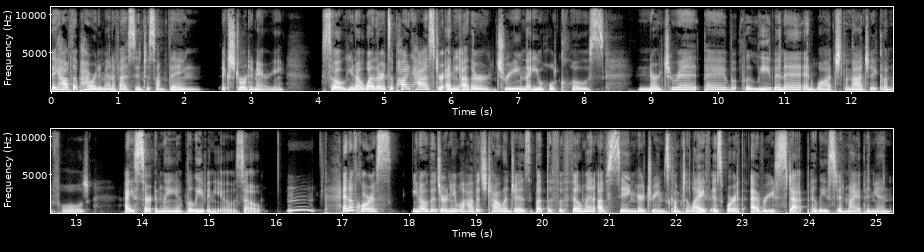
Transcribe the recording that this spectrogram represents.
they have the power to manifest into something extraordinary. So, you know, whether it's a podcast or any other dream that you hold close, nurture it, babe, believe in it, and watch the magic unfold. I certainly believe in you. So, and of course, you know, the journey will have its challenges, but the fulfillment of seeing your dreams come to life is worth every step, at least in my opinion.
